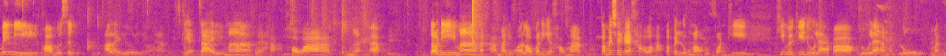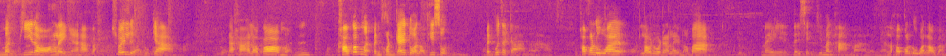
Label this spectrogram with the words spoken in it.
ไม่มีความรู้สึกอะไรเลยอะไรเงี้ยเสียใจมากเลยค่ะ เพราะว่าเหมือนแบบ เราดีมากนะคะ หมายถึงว่าเราก็ดีกับเขามาก ก็ไม่ใช่แค่เขาอะค่ะ ก็เป็นลูกน้องทุกคนที่ที่เมอกี้ดูแลก็ดูแลเหมือนลูกเหมือนเหมือนพี่น้องอะไรอย่างเงี้ยค่ะแบบช่วยเหลือทุกอย่างนะคะแล้วก็เหมือนเขาก็เหมือนเป็นคนใกล้ตัวเราที่สุดเป็นผู้จัดการนะคะเขาก็รู้ว่าเราโดนอะไรมาบ้างในในสิ่งที่มันผ่านมาอะไรเงี้ยแล้วเขาก็รู้ว่าเราแบบ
